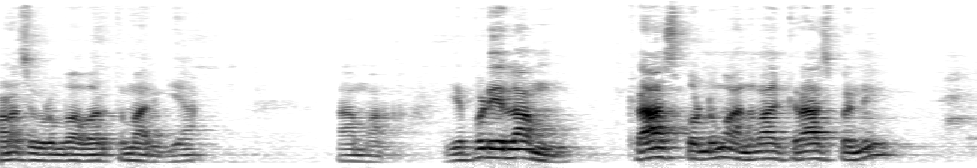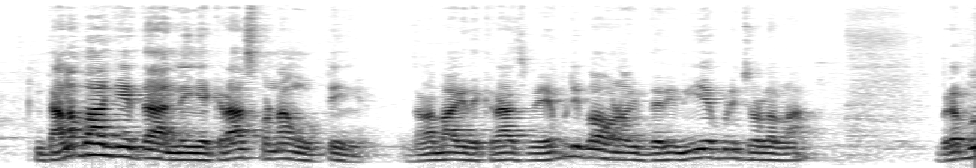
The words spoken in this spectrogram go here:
மனசுக்கு ரொம்ப வருத்தமாக இருக்கியா? ஆமாம் எப்படியெல்லாம் கிராஸ் பண்ணுமோ அந்த மாதிரி கிராஸ் பண்ணி தனபாகியத்தை நீங்கள் கிராஸ் பண்ணாமல் விட்டீங்க. தனபாகியத்தை கிராஸ் பண்ணி எப்படிப்பா உனக்கு தெரியும்? நீ எப்படி சொல்லலாம்? பிரபு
